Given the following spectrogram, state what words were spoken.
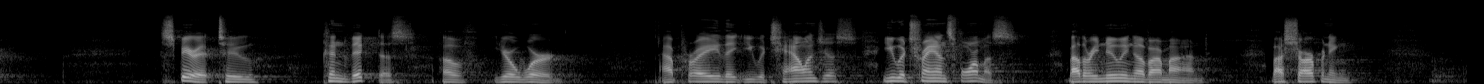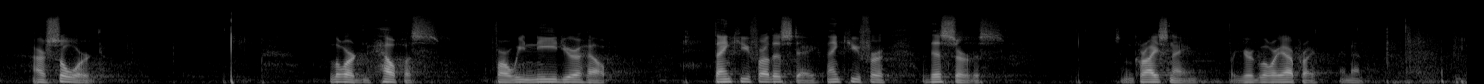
spirit to convict us of your word. I pray that you would challenge us, you would transform us by the renewing of our mind, by sharpening our sword. Lord, help us for we need your help. Thank you for this day. Thank you for this service. It's in Christ's name. For your glory, I pray. Amen.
